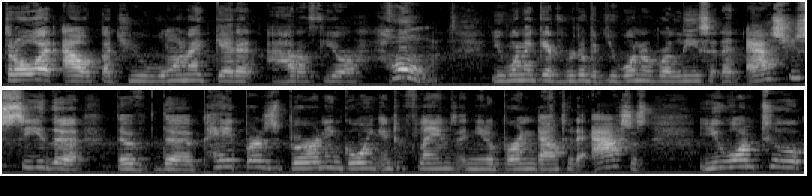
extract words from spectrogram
throw it out. But you want to get it out of your home. You want to get rid of it. You want to release it. And as you see the, the the papers burning, going into flames, and you know burning down to the ashes, you want to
